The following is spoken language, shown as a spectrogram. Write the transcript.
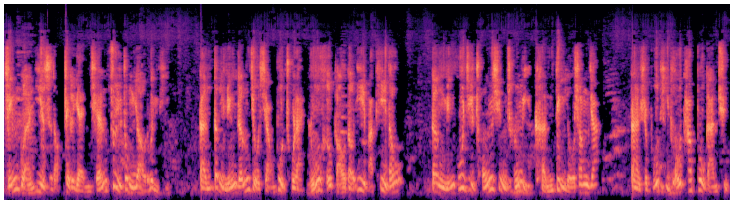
尽管意识到这个眼前最重要的问题，但邓明仍旧想不出来如何搞到一把剃刀。邓明估计重庆城里肯定有商家，但是不剃头他不敢去。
